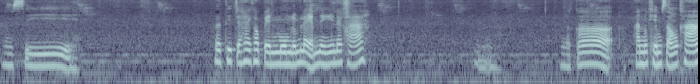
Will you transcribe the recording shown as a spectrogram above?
ทำ C เพื่อที่จะให้เขาเป็นมุมแหลมๆอย่างนี้นะคะ แล้วก็พันหัวเข็มสองครั้ง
